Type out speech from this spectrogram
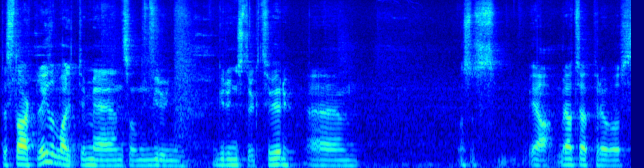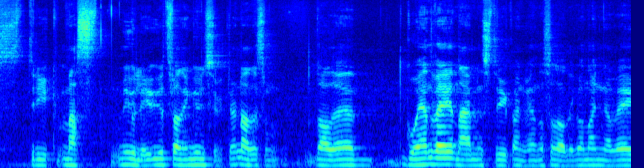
det starter liksom alltid med en sånn grunn, grunnstruktur. Eh, og så ja, rett og slett prøve å stryke mest mulig ut fra den grunnstrukturen. Da, liksom, la det gå en vei, nei, men stryk andre veien, og så la det gå en annen vei.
